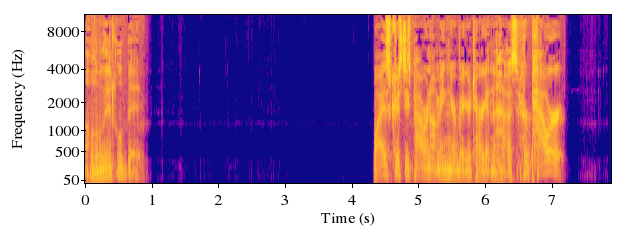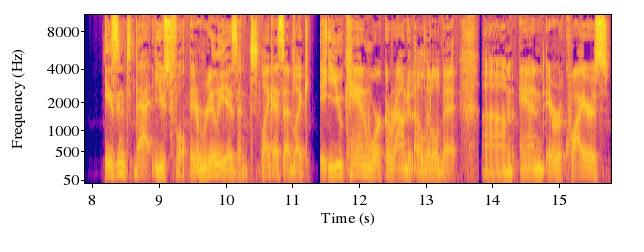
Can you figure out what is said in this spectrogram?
A little bit. Why is Christie's power not making her a bigger target in the house? Her power isn't that useful. It really isn't. Like I said, like it, you can work around it a little bit, um, and it requires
